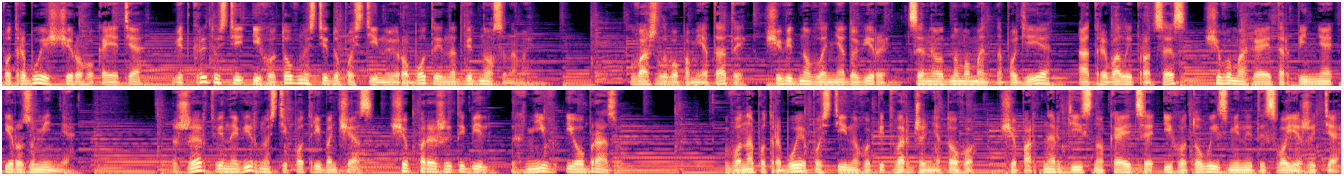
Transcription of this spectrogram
потребує щирого каяття, відкритості і готовності до постійної роботи над відносинами. Важливо пам'ятати, що відновлення довіри це не одномоментна подія, а тривалий процес, що вимагає терпіння і розуміння. Жертві невірності потрібен час, щоб пережити біль, гнів і образу. Вона потребує постійного підтвердження того, що партнер дійсно кається і готовий змінити своє життя.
